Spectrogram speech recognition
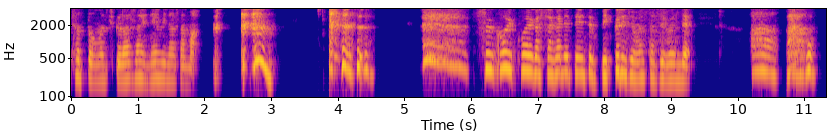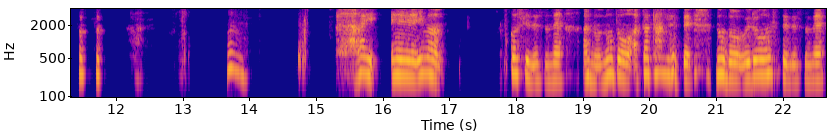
ちょっとお待ちくださいね、皆様。すごい声がしゃがれていてびっくりしました、自分で。はあ。うん。はい。えー、今、少しですね、あの、喉を温めて、喉を潤してですね、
